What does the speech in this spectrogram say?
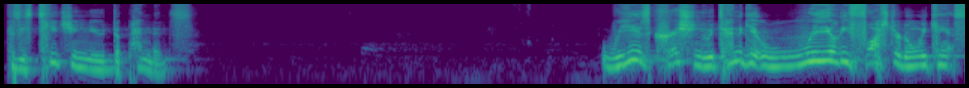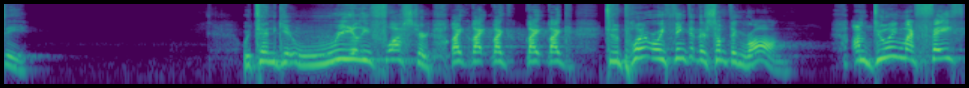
because He's teaching you dependence. We as Christians, we tend to get really flustered when we can't see. We tend to get really flustered, like, like, like, like, like to the point where we think that there's something wrong. I'm doing my faith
